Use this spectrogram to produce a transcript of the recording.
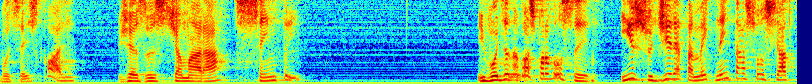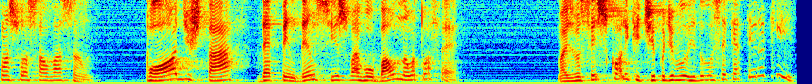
você escolhe. Jesus te amará sempre. E vou dizer um negócio para você: isso diretamente nem está associado com a sua salvação. Pode estar dependendo se isso vai roubar ou não a tua fé. Mas você escolhe que tipo de vida você quer ter aqui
